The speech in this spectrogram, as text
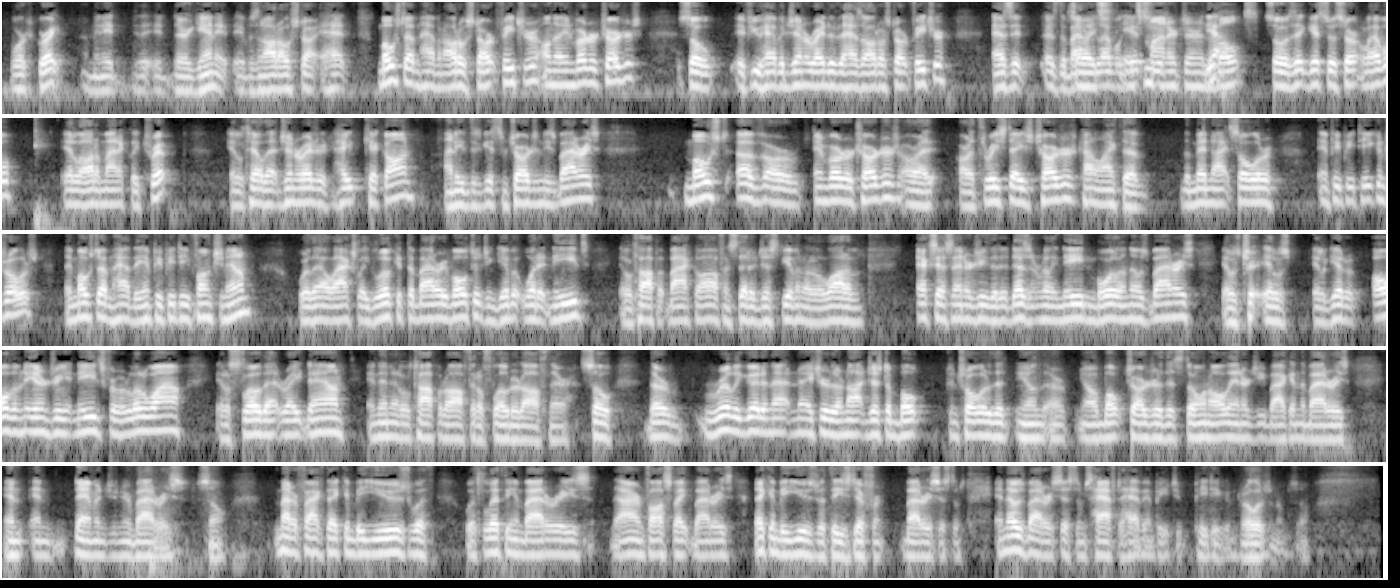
Worked great. I mean, it, it there again, it, it was an auto start. It had most of them have an auto start feature on the inverter chargers. So if you have a generator that has auto start feature, as it as the So battery it's- level it's gets monitoring the yeah. volts. So as it gets to a certain level, it'll automatically trip. It'll tell that generator, "Hey, kick on! I need to get some charge in these batteries." Most of our inverter chargers are a, are three stage charger, kind of like the the MidNite Solar MPPT controllers. They most of them have the MPPT function in them, where they'll actually look at the battery voltage and give it what it needs. It'll top it back off instead of just giving it a lot of excess energy that it doesn't really need and boiling those batteries. It'll it'll it'll get all the energy it needs for a little while. It'll slow that rate down and then it'll top it off. It'll float it off there. So they're really good in that nature. They're not just a bulk controller that you know, or you know, a bulk charger that's throwing all the energy back in the batteries and and damaging your batteries. So, matter of fact, they can be used with with lithium batteries, the iron phosphate batteries. They can be used with these different battery systems, and those battery systems have to have MPPT controllers in them. So.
